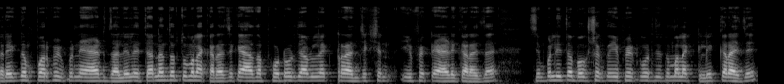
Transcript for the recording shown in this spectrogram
तर एकदम परफेक्टपणे ॲड झालेलं आहे. त्यानंतर तुम्हाला करायचं काय? आता फोटोवरती आपल्याला एक ट्रान्झॅक्शन इफेक्ट ॲड करायचा आहे. सिम्पली इथं बघू शकता इफेक्टवरती तुम्हाला क्लिक करायचं आहे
